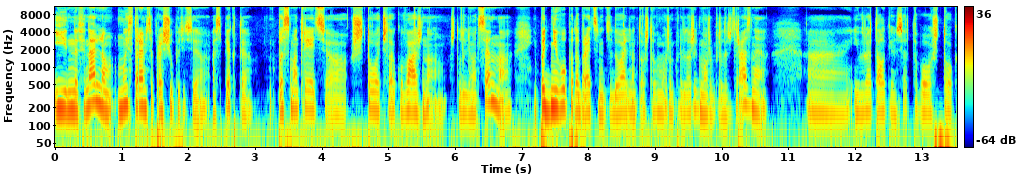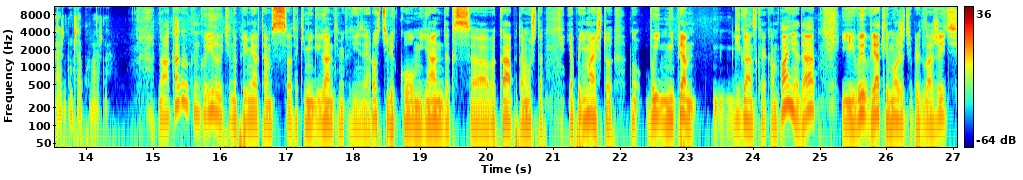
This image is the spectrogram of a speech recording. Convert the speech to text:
и на финальном мы стараемся прощупать эти аспекты, посмотреть, э, что человеку важно, что для него ценно, и под него подобрать индивидуально то, что мы можем предложить. Можем предложить разное, э, и уже отталкиваемся от того, что каждому человеку важно. Ну а как вы конкурируете, например, там с такими гигантами, как, я не знаю, Ростелеком, Яндекс, э, ВК, потому что я понимаю, что ну, вы не прям гигантская компания, да, и вы вряд ли можете предложить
